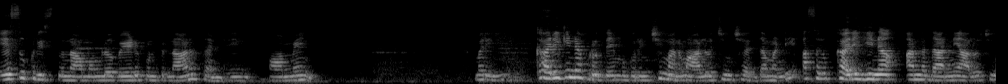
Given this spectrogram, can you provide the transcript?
యేసుక్రీస్తు నామంలో వేడుకుంటున్నాను తండ్రి. ఆమెన్. మరి కరిగిన హృదయం గురించి మనం ఆలోచించేద్దామండి అసలు కరిగిన అన్న దాన్ని ఆలోచన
